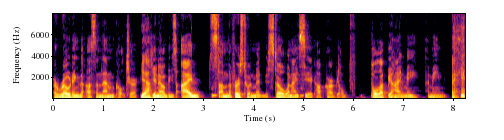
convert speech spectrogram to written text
eroding the us and them culture. Yeah. you know, because I'm I'm the first to admit, still when I see a cop car be pull up behind me, I mean, it, it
